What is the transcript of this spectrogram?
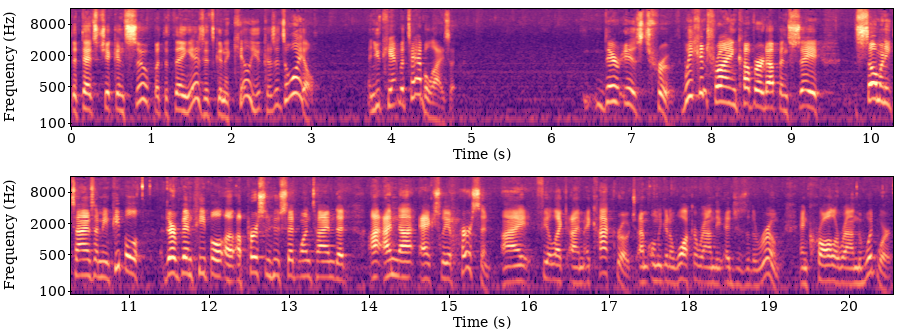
that that's chicken soup, but the thing is, it's going to kill you because it's oil and you can't metabolize it. There is truth. We can try and cover it up and say so many times, I mean, people, there have been people, a, a person who said one time that I, I'm not actually a person. I feel like I'm a cockroach. I'm only going to walk around the edges of the room and crawl around the woodwork.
